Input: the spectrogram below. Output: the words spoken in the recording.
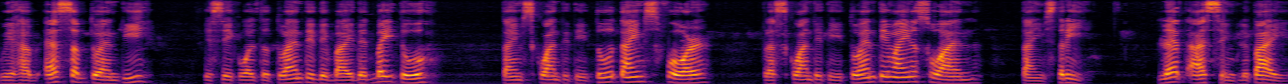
we have s sub 20 is equal to 20 divided by 2 times quantity 2 times 4 plus quantity 20 minus 1 times 3. Let us simplify.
